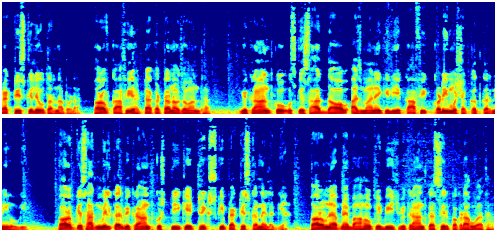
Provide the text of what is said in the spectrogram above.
प्रैक्टिस के लिए उतरना पड़ा। सौरभ काफ़ी हट्टा कट्टा नौजवान था। विक्रांत को उसके साथ दाव आजमाने के लिए काफ़ी कड़ी मशक्कत करनी होगी। सौरभ के साथ मिलकर विक्रांत कुश्ती के ट्रिक्स की प्रैक्टिस करने लग गया। सौरभ ने अपने बाहों के बीच विक्रांत का सिर पकड़ा हुआ था।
